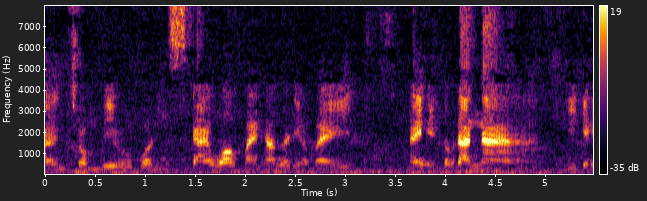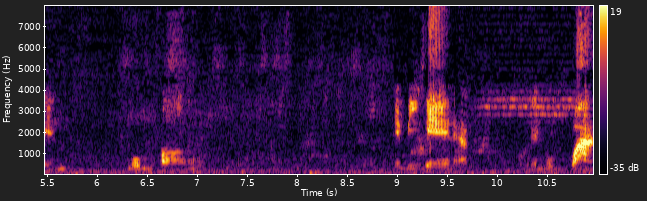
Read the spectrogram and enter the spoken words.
ดินชมวิวบนสกายวอล์กไปนะครับแล้วเดี๋ยวไปให้เห็นตรงด้านหน้าที่จะเห็นมุมของ MBK นะครับ เป็นมุมกว้าง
